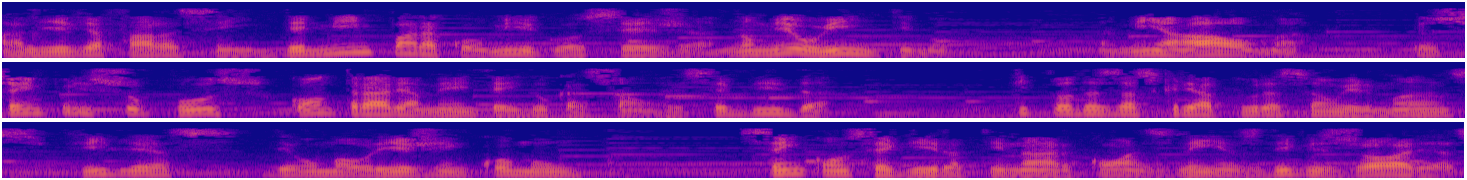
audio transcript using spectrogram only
a Lívia fala assim: de mim para comigo, ou seja, no meu íntimo, na minha alma, eu sempre supus, contrariamente à educação recebida, que todas as criaturas são irmãs, filhas de uma origem comum, sem conseguir atinar com as linhas divisórias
